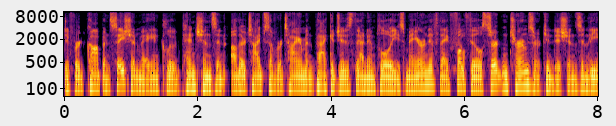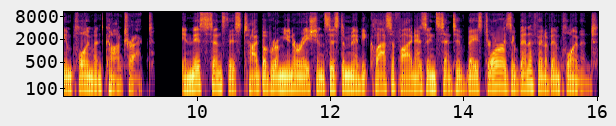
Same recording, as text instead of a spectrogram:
Deferred compensation may include pensions and other types of retirement packages that employees may earn if they fulfill certain terms or conditions in the employment contract. In this sense this type of remuneration system may be classified as incentive-based or as a benefit of employment.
